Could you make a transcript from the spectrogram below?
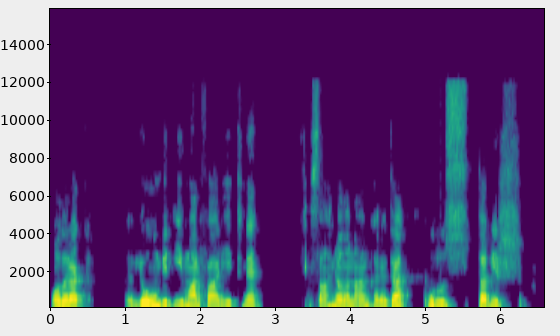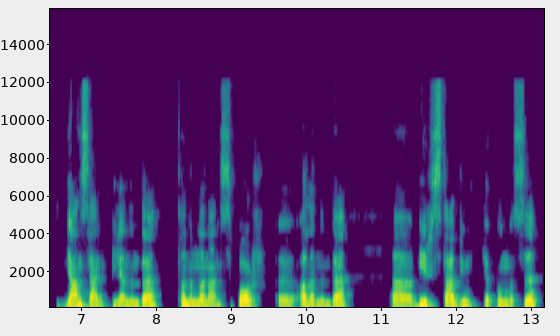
olarak e, yoğun bir imar faaliyetine sahne olan Ankara'da Ulus'ta bir Yansen planında tanımlanan spor e, alanında e, bir stadyum yapılması,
